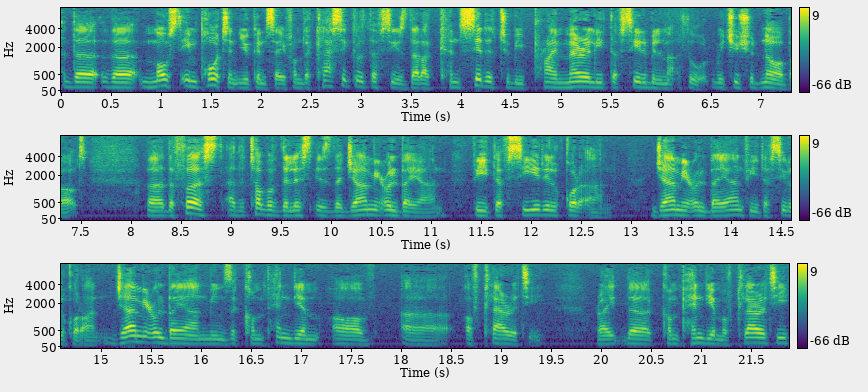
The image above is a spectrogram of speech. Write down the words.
the, the most important you can say from the classical tafsirs that are considered to be primarily tafsir bil ma'thur, which you should know about. Uh, the first at the top of the list is the Jami'ul Bayan fi tafsir al-Quran. Jami'ul Bayan fi tafsir al-Quran. Jami'ul Bayan means the compendium of uh, of clarity, right? The compendium of clarity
